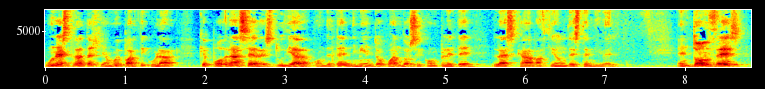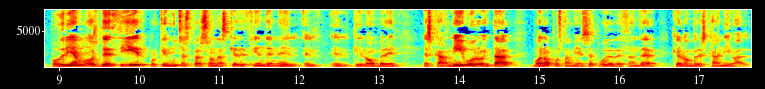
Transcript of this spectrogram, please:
una estrategia muy particular que podrá ser estudiada con detenimiento cuando se complete la excavación de este nivel. Entonces, podríamos decir, porque hay muchas personas que defienden el, que el hombre es carnívoro y tal, bueno, pues también se puede defender que el hombre es caníbal.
